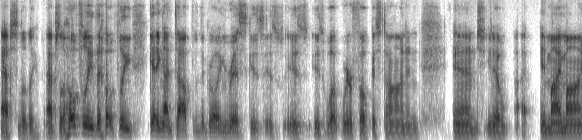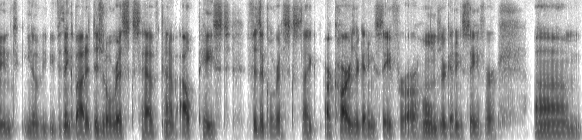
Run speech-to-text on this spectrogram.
Absolutely, absolutely. Hopefully, the hopefully getting on top of the growing risk is is is is what we're focused on, and and you know, in my mind, you know, if you think about it, digital risks have kind of outpaced physical risks. Like our cars are getting safer, our homes are getting safer, um,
